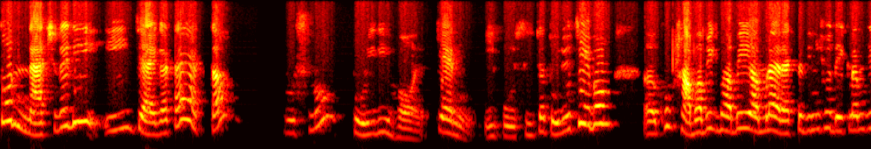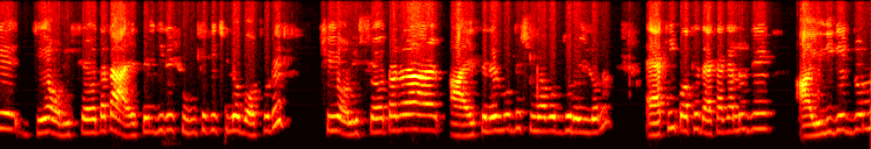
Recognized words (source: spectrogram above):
তো ন্যাচারালি এই জায়গাটায় একটা প্রশ্ন তৈরি হয়, কেন এই পরিস্থিতিটা তৈরি হচ্ছে? এবং খুব স্বাভাবিকভাবেই আমরা আর একটা জিনিসও দেখলাম যে যে অনিশ্চয়তাটা আইএসএল ঘিরে শুরু থেকে ছিল বছরে সেই অনিশ্চয়তাটা আইএসএল এর মধ্যে সীমাবদ্ধ রইল না। একই পথে দেখা গেল যে আই লিগের জন্য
